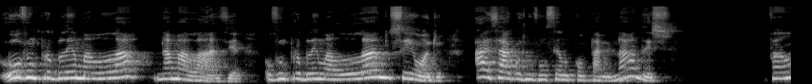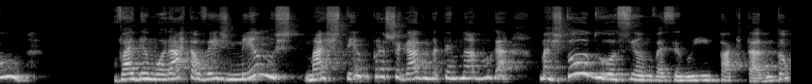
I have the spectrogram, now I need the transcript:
Houve um problema lá na Malásia, houve um problema lá não sei onde. As águas não vão sendo contaminadas? Vão. Vai demorar talvez menos, mais tempo para chegar em determinado lugar, mas todo o oceano vai sendo impactado. Então,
